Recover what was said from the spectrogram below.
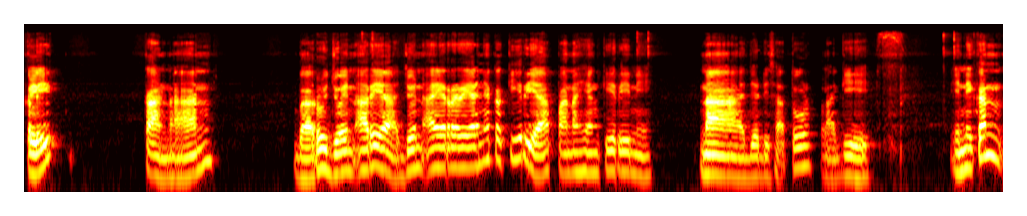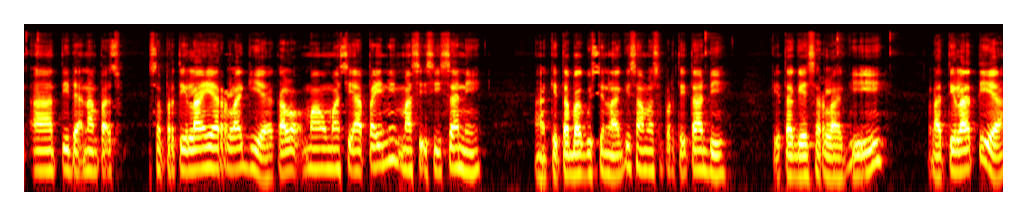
klik kanan, baru join area. Join area-nya ke kiri ya, panah yang kiri nih. Nah, jadi satu lagi. Ini kan uh, tidak nampak seperti layar lagi ya. Kalau mau masih apa ini masih sisa nih. Nah, kita bagusin lagi sama seperti tadi. Kita geser lagi, latih-latih ya.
